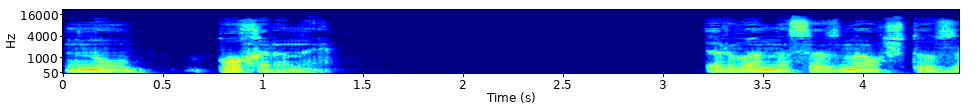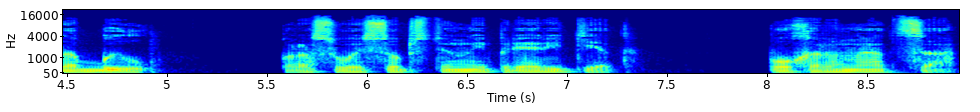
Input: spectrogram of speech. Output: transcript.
ну, похороны. Эрван осознал, что забыл про свой собственный приоритет — похороны отца.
